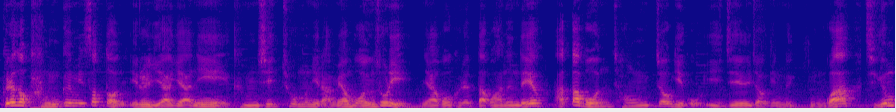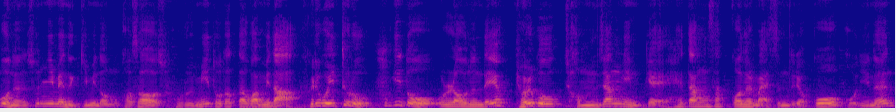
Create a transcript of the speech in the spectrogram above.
그래서 방금 있었던 일을 이야기하니 금시초문이라며 뭔 소리냐고 그랬다고 하는데요. 아까 본 정적이고 이질적인 느낌과 지금 보는 손님의 느낌이 너무 커서 소름이 돋았다고 합니다. 그리고 이틀 후 후기도 올라오는데요. 결국 점장님께 해당 사건을 말씀드렸고 본인은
